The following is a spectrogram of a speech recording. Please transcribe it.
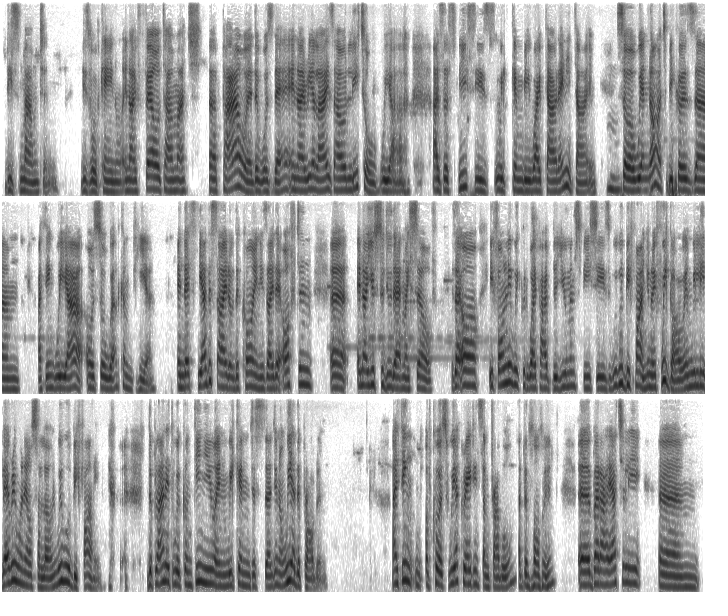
this mountain, this volcano, and I felt how much uh, power that was there and i realized how little we are as a species we can be wiped out anytime mm. so we're not because um, i think we are also welcomed here and that's the other side of the coin is that they often uh, and i used to do that myself it's like, oh, if only we could wipe out the human species, we would be fine. You know, if we go and we leave everyone else alone, we will be fine. the planet will continue and we can just, uh, you know, we are the problem. I think, of course, we are creating some trouble at the moment, uh, but I actually, um,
